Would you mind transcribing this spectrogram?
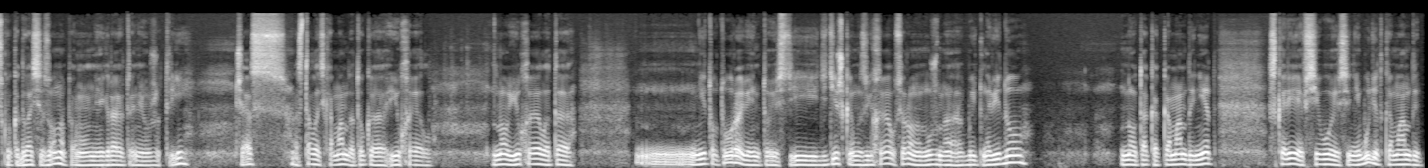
сколько, два сезона, по-моему, не играют они уже три. Сейчас осталась команда только ЮХЛ. Но ЮХЛ это не тот уровень, то есть и детишкам из ЮХЛ все равно нужно быть на виду, но так как команды нет, скорее всего, если не будет команды,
